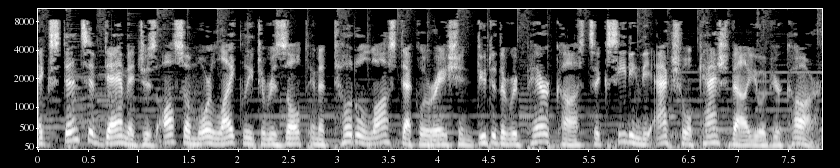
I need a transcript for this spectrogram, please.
Extensive damage is also more likely to result in a total loss declaration due to the repair costs exceeding the actual cash value of your car.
